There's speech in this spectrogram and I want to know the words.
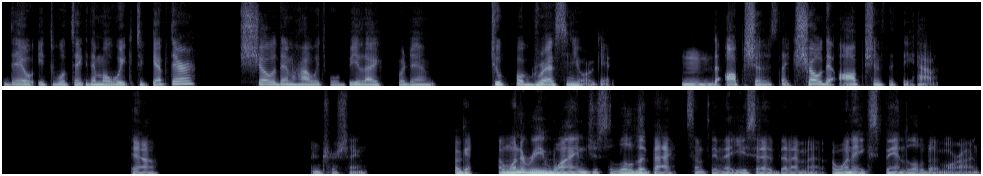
they it will take them a week to get there. Show them how it will be like for them to progress in your game. Mm. The options, like show the options that they have. Yeah. Interesting. Okay. I want to rewind just a little bit back to something that you said that I'm I want to expand a little bit more on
